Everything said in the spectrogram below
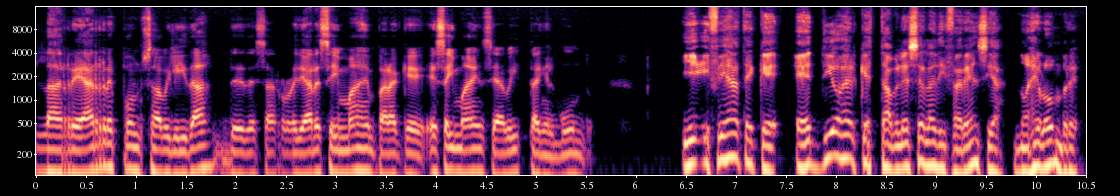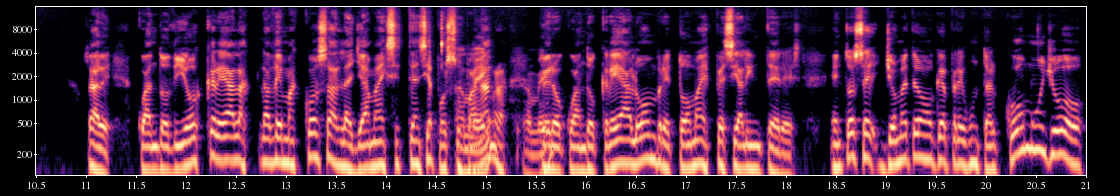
la real responsabilidad de desarrollar esa imagen para que esa imagen sea vista en el mundo. Y, fíjate que es Dios el que establece la diferencia, no es el hombre. ¿Sabe? Cuando Dios crea las, demás cosas, las llama a existencia por su palabra. Pero cuando crea al hombre, toma especial interés. Entonces, yo me tengo que preguntar, ¿cómo yo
